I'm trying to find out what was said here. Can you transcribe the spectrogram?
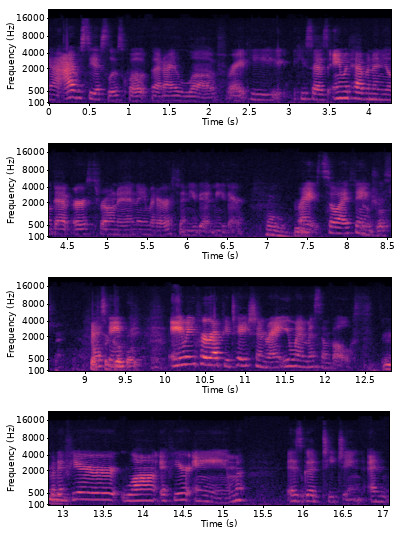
Yeah, I have a C.S. Lewis quote that I love. Right, he he says, "Aim at heaven and you'll get earth thrown in. Aim at earth and you get neither." Hmm. Right. So I think I That's think aiming for reputation, right? You might miss them both. But if your long, if your aim is good teaching and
